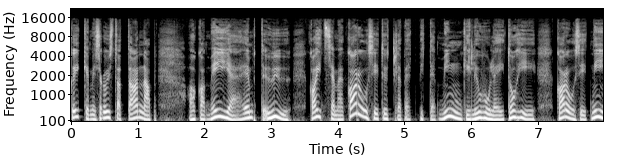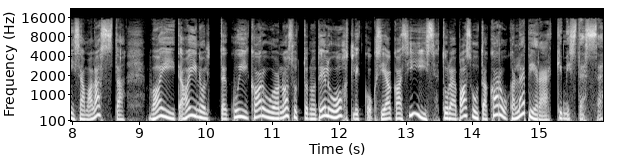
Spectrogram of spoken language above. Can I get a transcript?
kõike, mis rüüstata annab. Aga meie MTÜ Kaitseme karusid ütleb, et mitte mingil juhul ei tohi karusid niisama lasta, vaid ainult kui karu on osutunud eluohtlikuks ja ka siis tuleb asuda karuga läbirääkimistesse.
